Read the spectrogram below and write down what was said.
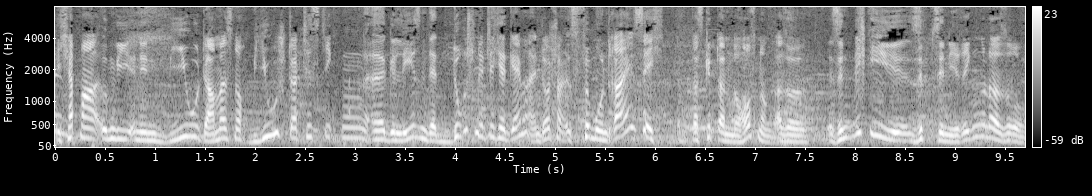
Ich habe mal irgendwie in den Bio, damals noch Bio-Statistiken äh, gelesen, der durchschnittliche Gamer in Deutschland ist 35. Das gibt einem eine Hoffnung. Also es sind nicht die 17-Jährigen oder so.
